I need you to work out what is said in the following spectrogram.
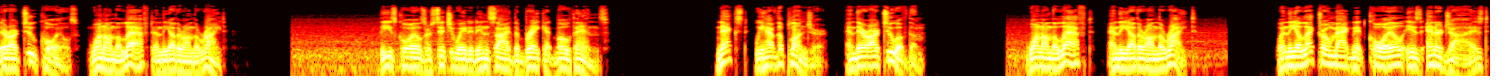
There are two coils, one on the left and the other on the right. These coils are situated inside the brake at both ends. Next, we have the plunger, and there are two of them. One on the left and the other on the right. When the electromagnet coil is energized,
